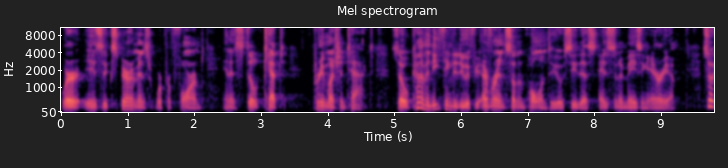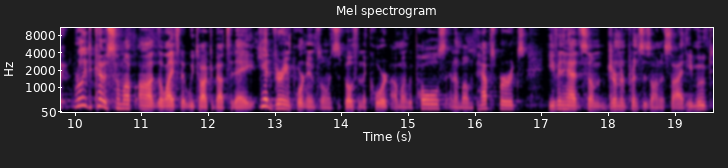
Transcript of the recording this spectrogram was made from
where his experiments were performed, and it's still kept pretty much intact. So, kind of a neat thing to do if you're ever in southern Poland to go see this. It's an amazing area. So, really, to kind of sum up uh, the life that we talk about today, he had very important influences both in the court among the Poles and among the Habsburgs. He even had some German princes on his side. He moved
